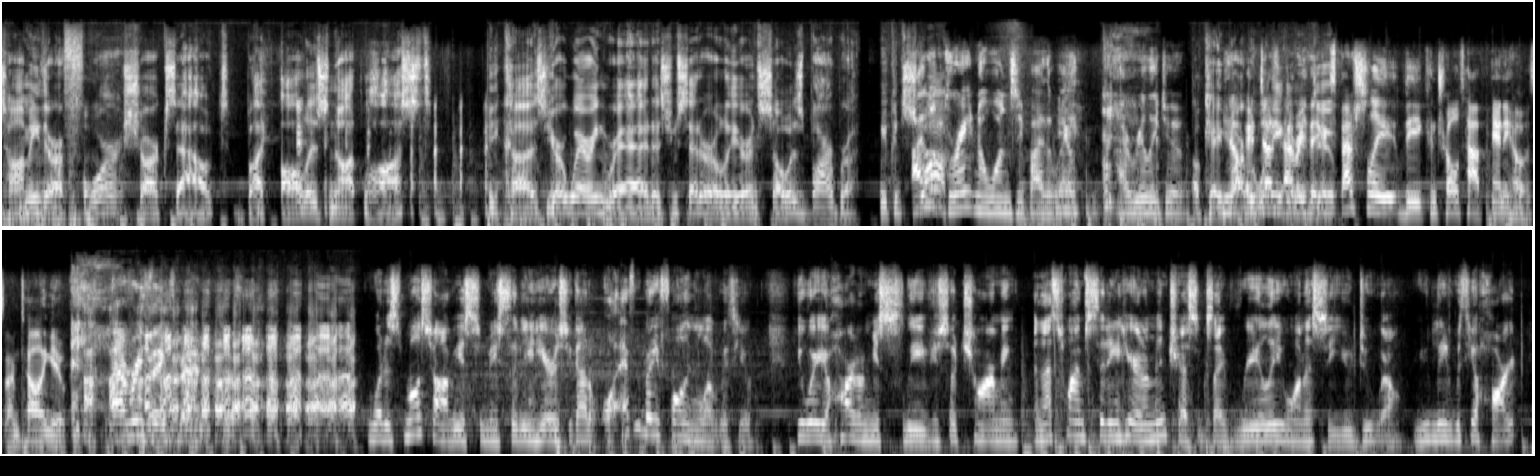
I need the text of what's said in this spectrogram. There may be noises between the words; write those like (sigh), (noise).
Tommy, there are four sharks out, but all is not lost because you're wearing red, as you said earlier, and so is Barbara. You could swap. I look great in a onesie, by the way. I really do. (laughs) Okay, You know, Barbara, it what are does you gonna everything, do? especially the control top pantyhose. I'm telling you, everything's been. (laughs) (laughs) What is most obvious to me sitting here is you got all, everybody falling in love with you. You wear your heart on your sleeve. You're so charming. And that's why I'm sitting here and I'm interested because I really want to see you do well. You lead with your heart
